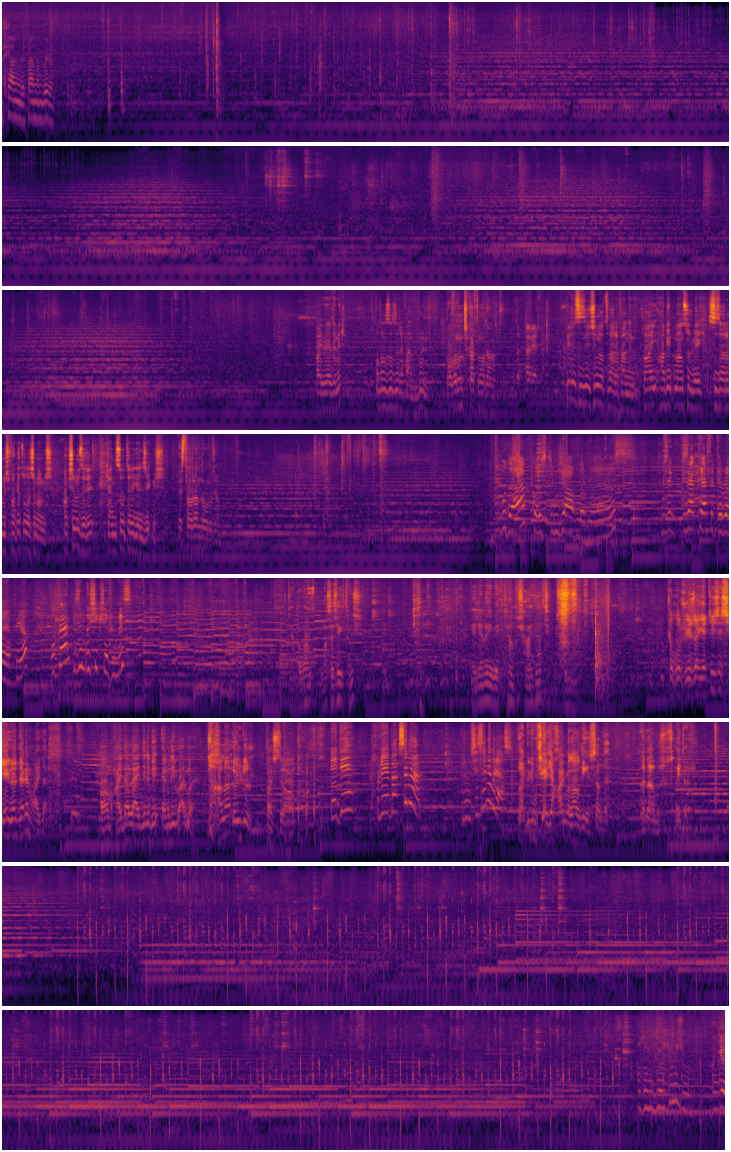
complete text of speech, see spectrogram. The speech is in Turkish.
Hoş geldiniz efendim buyurun. Bay Demir, odanız hazır efendim. Buyurun. Bavulumu çıkarttım odama. Bir de sizin için not var efendim. Bay Habib Mansur Bey sizi aramış fakat ulaşamamış. Akşam üzeri kendisi otele gelecekmiş. Restoranda olacağım. Bu da kostümcü ablamız. Bize güzel kıyafetleri o yapıyor. Bu da bizim ışık şefimiz. Masaja gitmiş. Elena'yı bekliyormuş. Haydar çıkmış. Çok hoşunuza gittiyse size gönderim Haydar. Ağam Haydar'la ilgili bir emri var mı? Yakala öldür. Baştır ağam. Dede buraya baksana. Gülümsesene biraz. La gülümseyecek hal mi kaldı insanda? Namussuz Haydar.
